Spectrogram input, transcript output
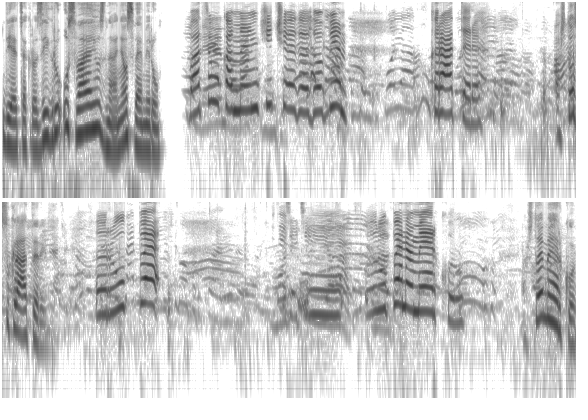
Djeca kroz igru usvajaju znanja o svemiru. Bacam kamenčiće da dobijem kratere. A što su krateri? Rupe, rupe na Merkuru. A što je Merkur?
